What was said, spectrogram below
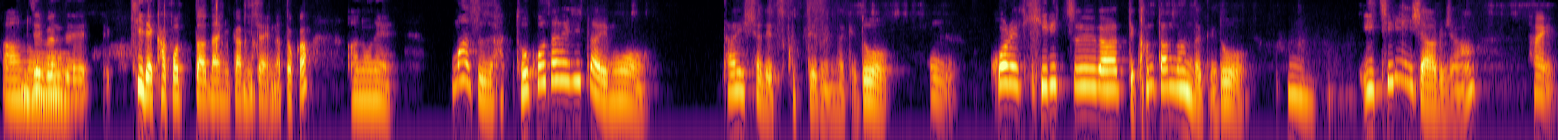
あの自分。で木で囲った何かみたいなとか？あのね、まず、床材自体も大社で作ってるんだけど、これ比率があって簡単なんだけど、うん。一輪車あるじゃん？はい。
